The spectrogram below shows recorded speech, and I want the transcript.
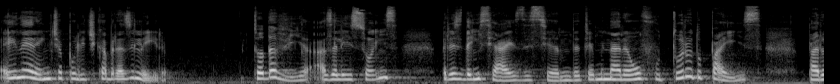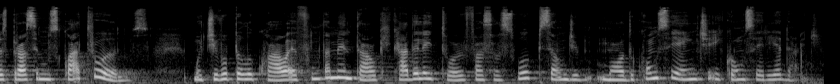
é inerente à política brasileira. Todavia, as eleições presidenciais desse ano determinarão o futuro do país para os próximos quatro anos motivo pelo qual é fundamental que cada eleitor faça a sua opção de modo consciente e com seriedade.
